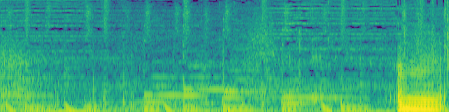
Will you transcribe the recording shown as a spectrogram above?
Ähm,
